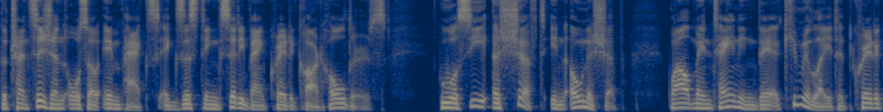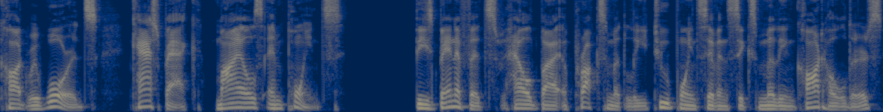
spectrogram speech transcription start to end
The transition also impacts existing Citibank credit card holders, who will see a shift in ownership while maintaining their accumulated credit card rewards, cashback, miles, and points. These benefits, held by approximately 2.76 million cardholders,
